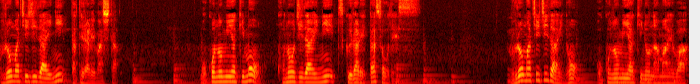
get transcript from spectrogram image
室町時代に建てられました。お好み焼きもこの時代に作られたそうです。室町時代のお好み焼きの名前は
